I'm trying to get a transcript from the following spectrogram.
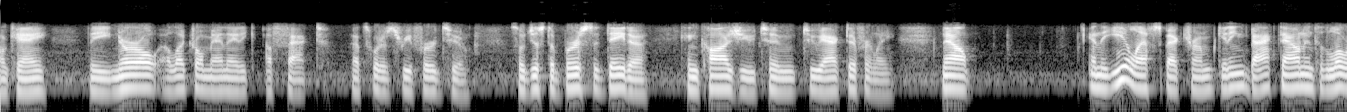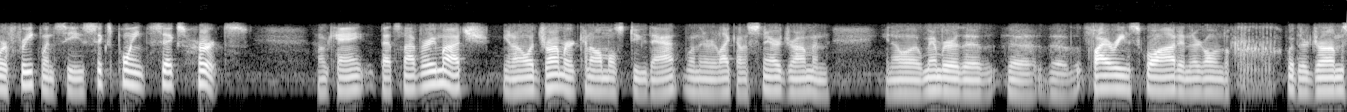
Okay? The neural electromagnetic effect. That's what it's referred to. So just a burst of data can cause you to, to act differently. Now, in the ELF spectrum, getting back down into the lower frequencies, 6.6 hertz. Okay, that's not very much. You know, a drummer can almost do that when they're like on a snare drum and You know, remember the the the firing squad, and they're going with their drums.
